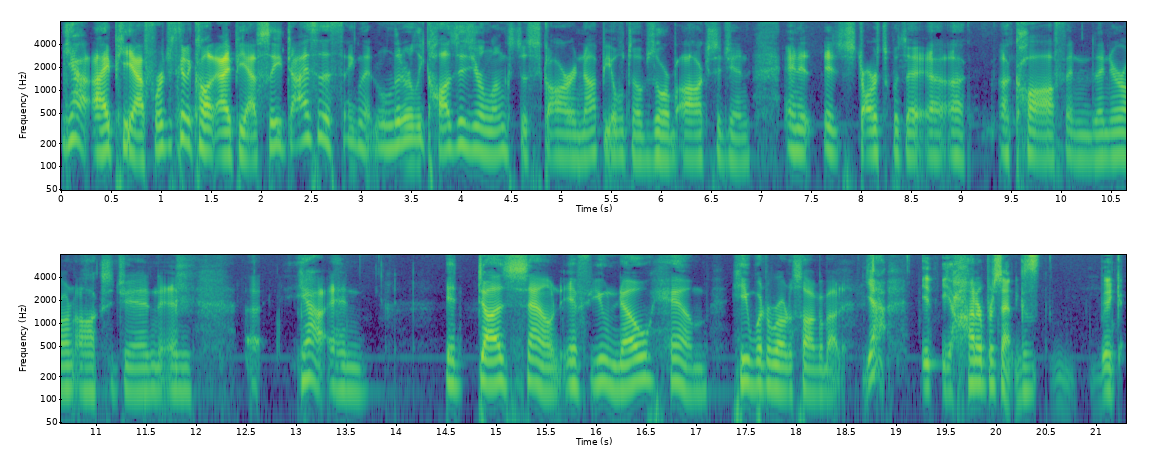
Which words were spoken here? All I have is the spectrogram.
yeah, IPF. We're just going to call it IPF. So he dies of this thing that literally causes your lungs to scar and not be able to absorb oxygen. And it, it starts with a, a, a, cough, and then you're on oxygen. And uh, yeah, and it does sound, if you know him, he would have wrote a song about it. Yeah, it hundred percent because like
